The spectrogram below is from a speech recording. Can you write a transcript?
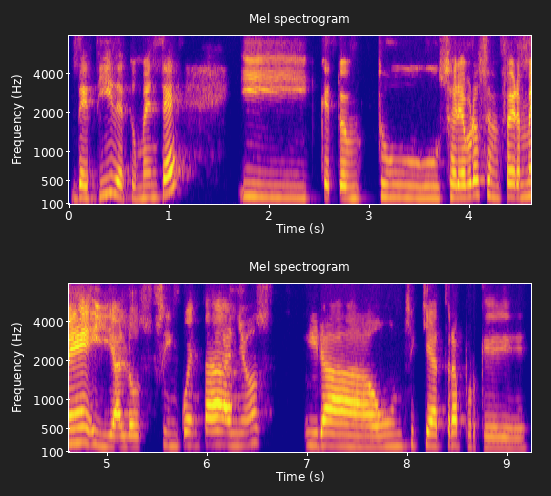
de ti, de tu mente, y que tu, cerebro se enferme y a los 50 años ir a un psiquiatra porque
